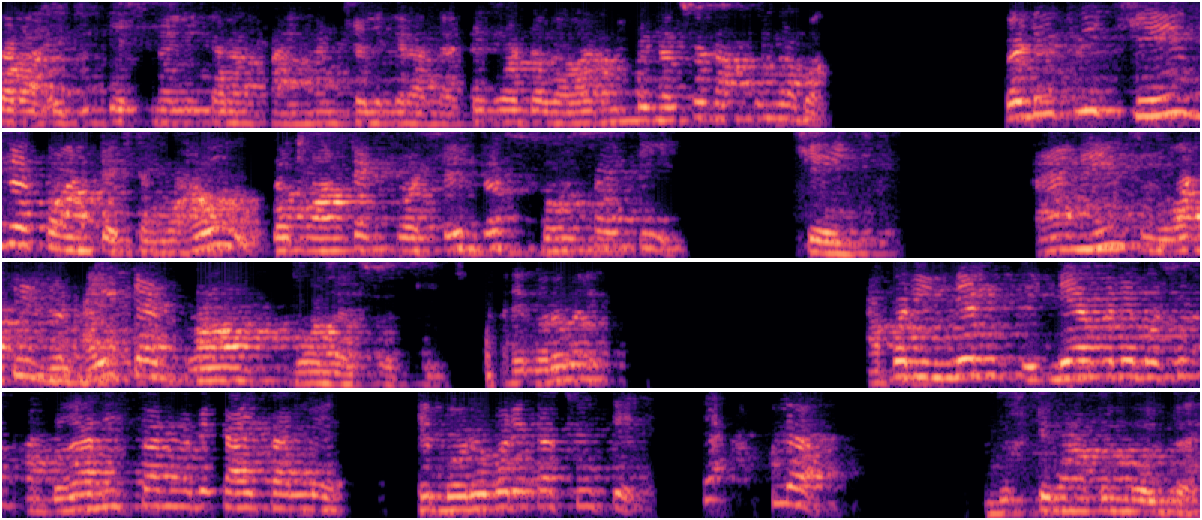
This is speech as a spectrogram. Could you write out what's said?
करा एजुकेशनली करा फाइनेंशियली करा. That is what the government is also talking about but if you change the context how the context was change the society change And hence what is right and wrong was also changed. अरे बरोबर आपण इंडियन इंडियामध्ये बसून अफगाणिस्तानमध्ये काय चाललंय हे बरोबर आहे का चूक आहे? हे आपल्या दृष्टिकोनातून बोलतोय.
